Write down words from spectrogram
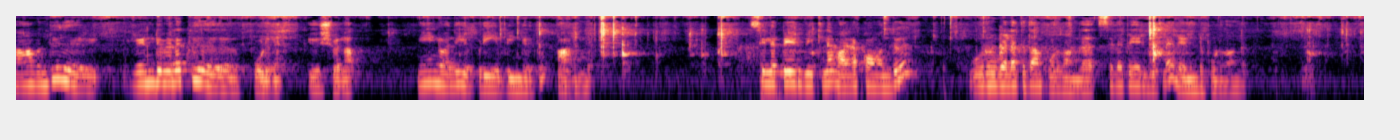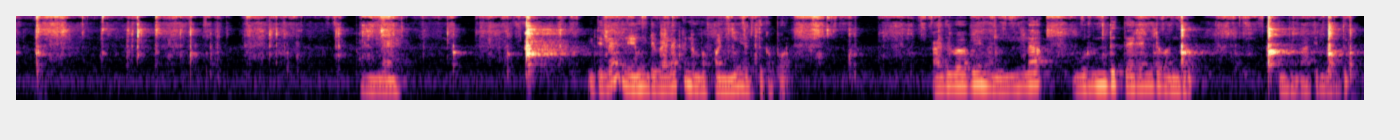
நான் வந்து ரெண்டு விளக்கு போடுவேன் யூஸ்வலாக நீங்கள் வந்து எப்படி அப்படிங்கிறது பாருங்கள் சில பேர் வீட்டில் வழக்கம் வந்து ஒரு விளக்கு தான் போடுவாங்க. சில பேர் வீட்டில் ரெண்டு போடுவாங்க. இதில் ரெண்டு விளக்கு நம்ம பண்ணி எடுத்துக்க போகிறோம் அதுவாகவே நல்லா உருண்டு திரண்டு வந்துடும் இந்த மாதிரி வந்துடும்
